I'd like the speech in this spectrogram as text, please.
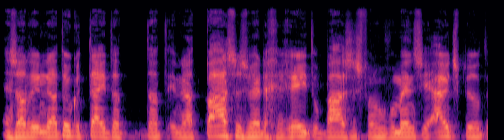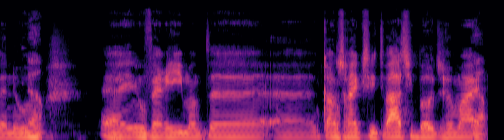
En ze hadden inderdaad ook een tijd dat, dat inderdaad passes werden gereed op basis van hoeveel mensen je uitspeelt en hoe, Eh, in hoeverre iemand eh, eh, een kansrijke situatie bood. zo. Maar Ja.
